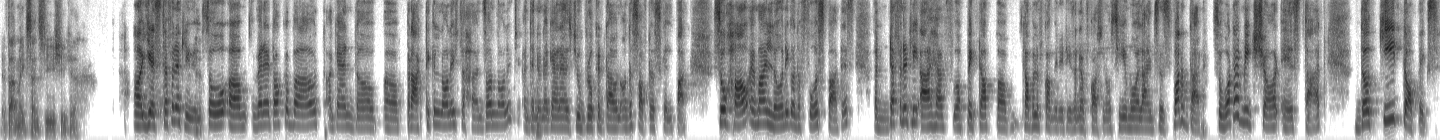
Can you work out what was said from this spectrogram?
if that makes sense to you shikha uh, yes, definitely will. Yeah. So um, when I talk about again the uh, practical knowledge, the hands-on knowledge, and then and again as you broke it down on the softer skill part. So how am I learning on the first part is uh, definitely I have uh, picked up a couple of communities, and of course you know CMO Alliance is one of that. So what I make sure is that the key topics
